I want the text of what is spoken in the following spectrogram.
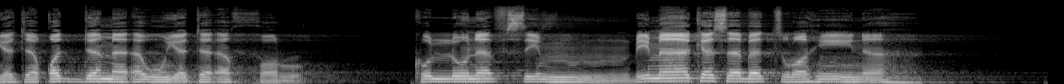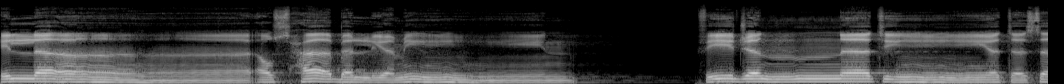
يتقدم أو يتأخر كل نفس بما كسبت رهينة إلا أصحاب اليمين. في جنات يتساءلون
